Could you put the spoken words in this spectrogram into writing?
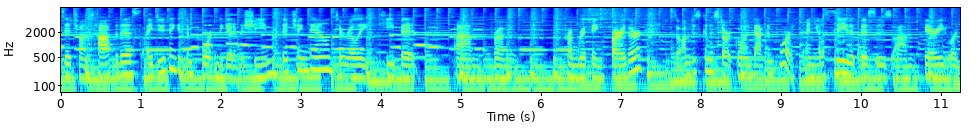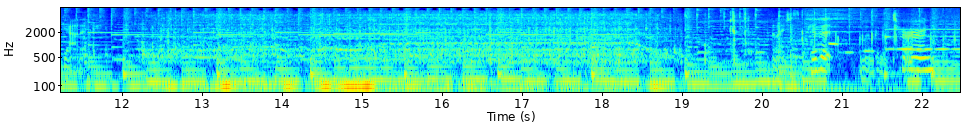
stitch on top of this. I do think it's important to get a machine stitching down to really keep it um, from, from ripping farther. So I'm just gonna start going back and forth and you'll see that this is um, very organic. And I just pivot and I'm gonna turn.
